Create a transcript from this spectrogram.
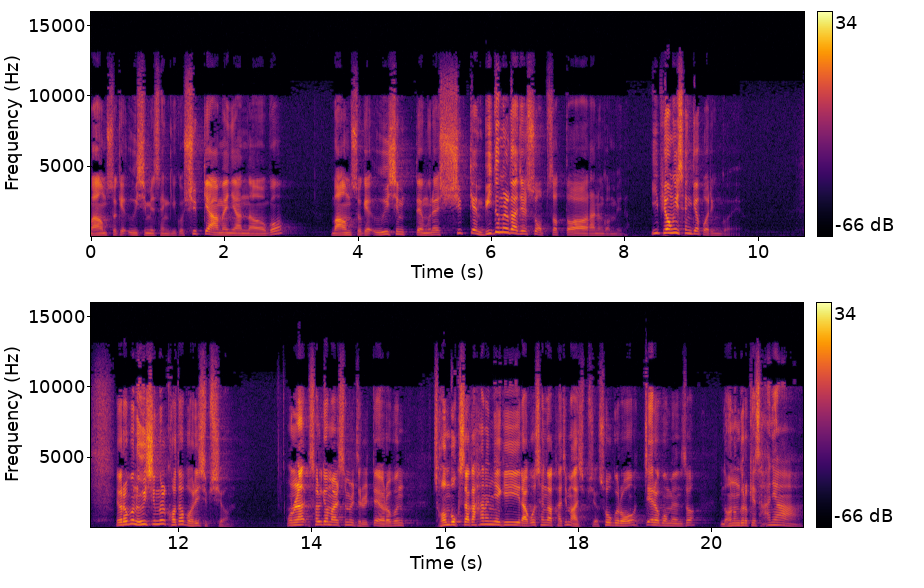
마음속에 의심이 생기고 쉽게 아멘이 안 나오고 마음속에 의심 때문에 쉽게 믿음을 가질 수 없었다라는 겁니다. 이 병이 생겨버린 거예요. 여러분 의심을 걷어버리십시오. 오늘 설교 말씀을 들을 때 여러분 저 목사가 하는 얘기라고 생각하지 마십시오. 속으로 째려보면서 너는 그렇게 사냐?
